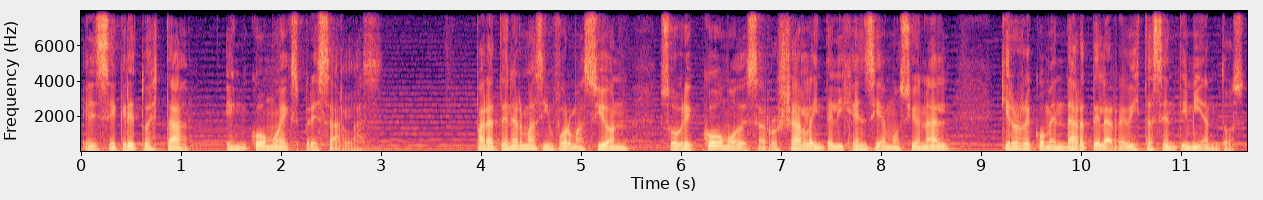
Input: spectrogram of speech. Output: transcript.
el secreto está en cómo expresarlas. Para tener más información sobre cómo desarrollar la inteligencia emocional, quiero recomendarte la revista Sentimientos,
